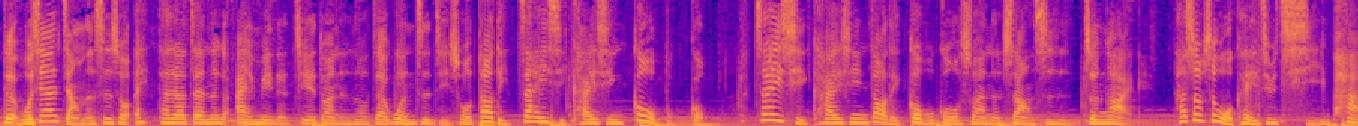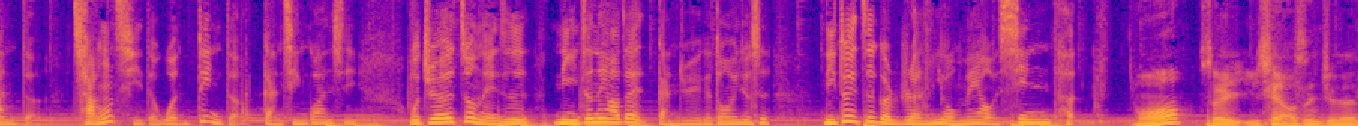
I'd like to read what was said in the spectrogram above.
对，我现在讲的是说，哎，大家在那个暧昧的阶段的时候，在问自己说，到底在一起开心够不够？在一起开心到底够不够算得上是真爱？他是不是我可以去期盼的长期的稳定的感情关系？我觉得重点是你真的要再感觉一个东西，就是你对这个人有没有心疼哦。所以雨倩老师，你觉得？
